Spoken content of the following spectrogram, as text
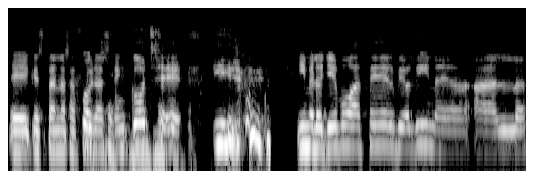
eh, que está en las afueras Coche. en coche y, y me lo llevo a hacer violín eh, al,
